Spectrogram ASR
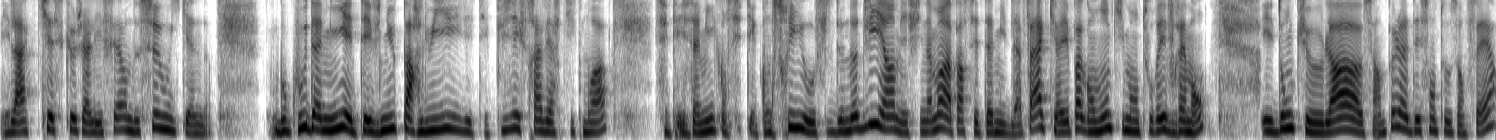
Et là, qu'est-ce que j'allais faire de ce week-end Beaucoup d'amis étaient venus par lui, il était plus extraverti que moi. C'était des amis qu'on s'était construits au fil de notre vie, hein, mais finalement, à part cet ami de la fac, il n'y avait pas grand monde qui m'entourait vraiment. Et donc euh, là, c'est un peu la descente aux enfers.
